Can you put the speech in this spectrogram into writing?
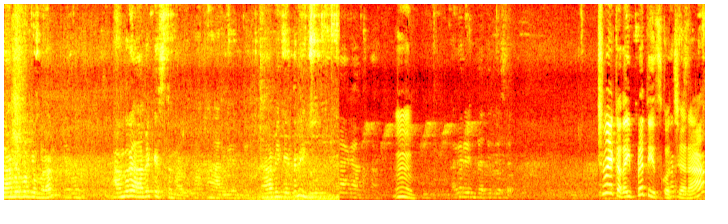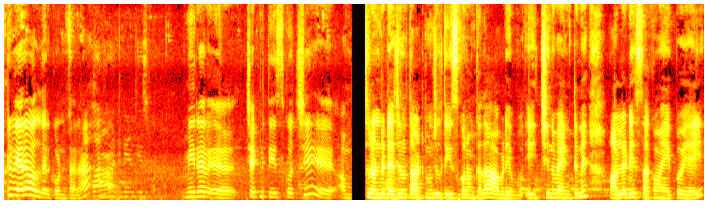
యాభై రూపాయలకి ఇవ్వరా? అందరూ యాభైకి ఇస్తున్నారు. యాభైకి అయితే నీకు. ఇవే కదా ఇప్పుడే తీసుకొచ్చారా? వేరే వాళ్ళ దగ్గర కొంటారా? మీరే చట్నీ తీసుకొచ్చి అమ్ము- రెండు డజన్లు తాటి ముంజలు తీసుకున్నాం కదా ఆవిడ ఇచ్చిన వెంటనే ఆల్రెడీ సగం అయిపోయాయి.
